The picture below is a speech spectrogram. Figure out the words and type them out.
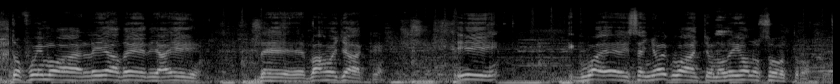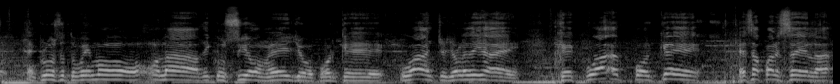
Nosotros fuimos al IAD de ahí, de Bajo Yaque, y el señor Guancho nos dijo a nosotros, incluso tuvimos una discusión ellos, porque Guancho, yo le dije a él, que por qué esa parcela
